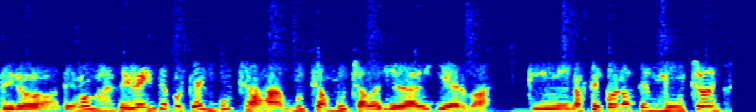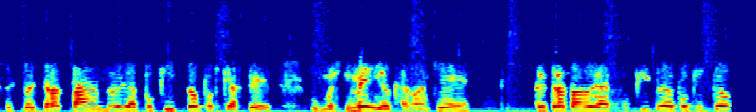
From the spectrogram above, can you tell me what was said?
Pero tenemos más de 20 porque hay mucha, mucha, mucha variedad de hierbas que no se conocen mucho, entonces estoy tratando de a poquito, porque hace un mes y medio que arranqué, estoy tratando de a poquito, de a poquito,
